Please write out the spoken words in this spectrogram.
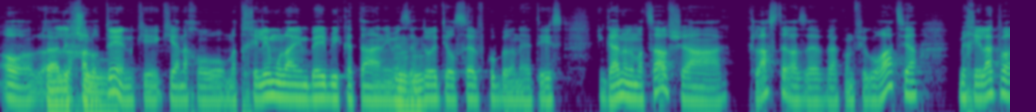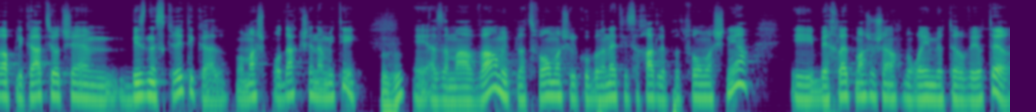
או תהליך שהוא- לחלוטין, כי, כי אנחנו מתחילים אולי עם baby קטן, עם איזה מהמם. do it yourself Kubernetes, הגענו למצב שה cluster הזה והקונפיגורציה מכילה כבר אפליקציות שהן business critical, ממש production אמיתי. אה, אז המעבר מפלטפורמה של Kubernetes אחת לפלטפורמה שנייה, היא בהחלט משהו שאנחנו רואים יותר ויותר.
